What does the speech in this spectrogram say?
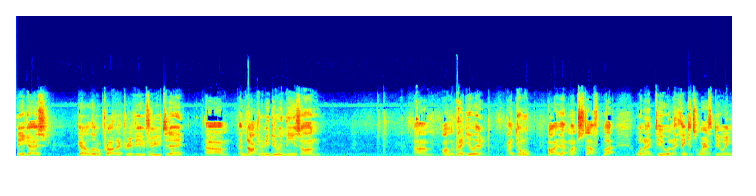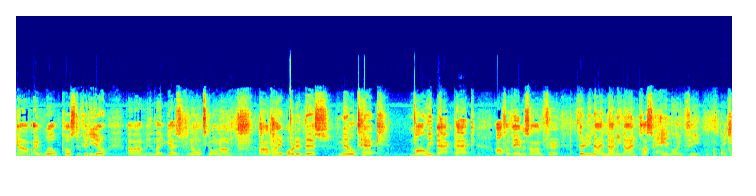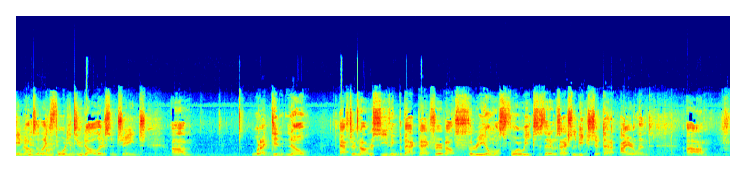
Hey guys, got a little product review for you today. Um, I'm not going to be doing these on um, on the regular. I don't buy that much stuff, but when I do and I think it's worth doing, um, I will post a video um, and let you guys know what's going on. Um, I ordered this Mil-Tec Molle backpack off of Amazon for $39.99 plus a handling fee. It came out to like $42 and change. Um, what I didn't know after not receiving the backpack for about three, almost four weeks, is that it was actually being shipped out of Ireland. Um,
